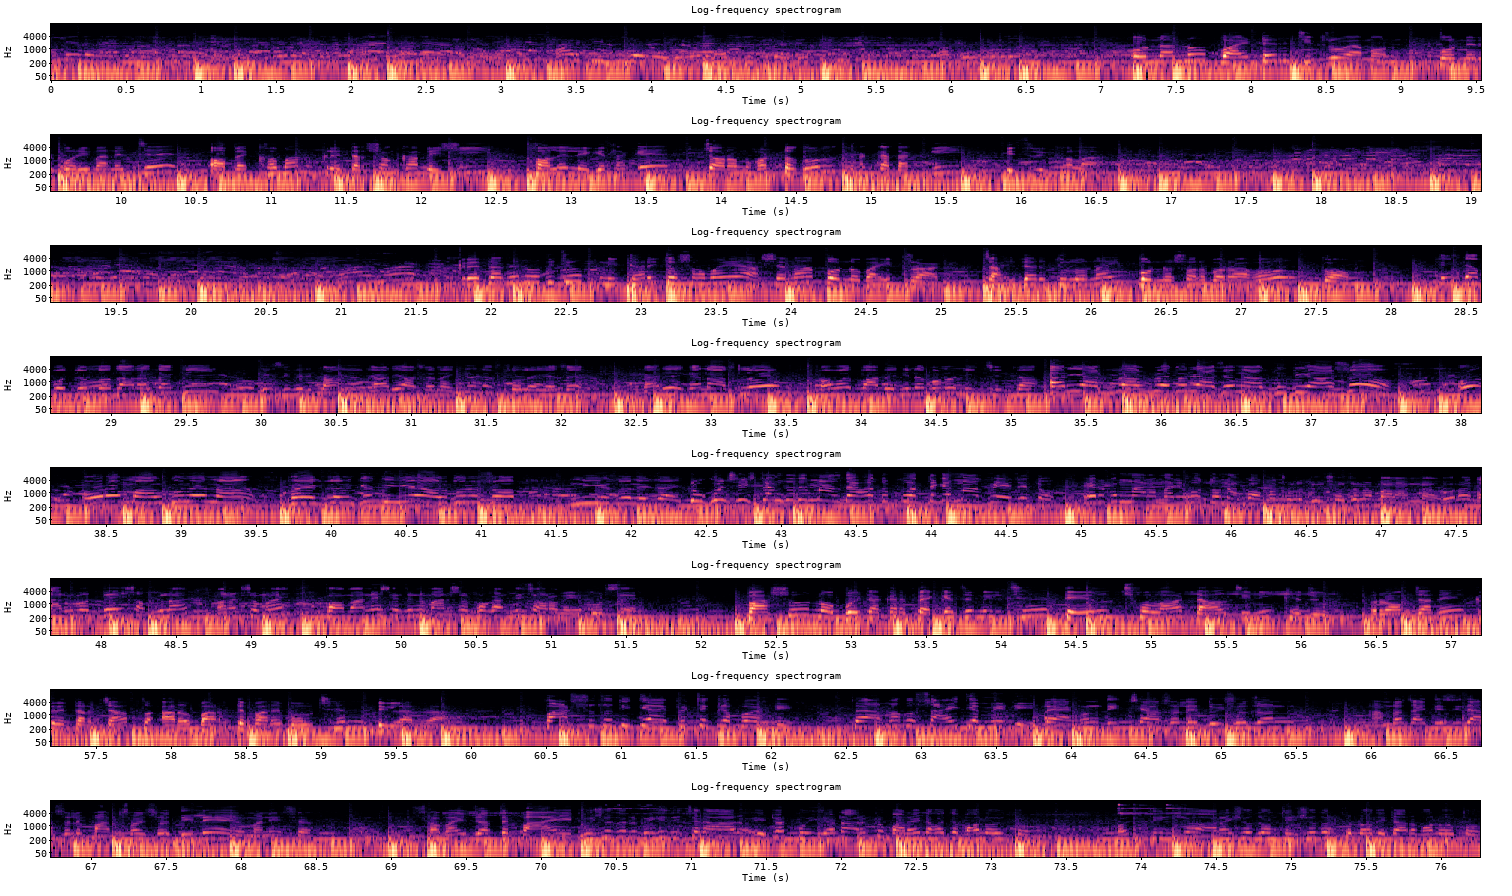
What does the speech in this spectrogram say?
অন্যান্য পয়েন্টের চিত্র এমন। পণ্যের পরিমাণের চেয়ে অপেক্ষমান ক্রেতার সংখ্যা বেশি ফলে লেগে থাকে চরম হট্টগোল ধাক্কাধাক্কি বিশৃঙ্খলা। ক্রেতাদের অভিযোগ, নির্ধারিত সময়ে আসে না পণ্যবাহী ট্রাক। চাহিদার তুলনায় পণ্য সরবরাহ কম। তিনটা পর্যন্ত দাঁড়ায় থাকি, বিসিবির গাড়ি আসে নাই, চলে গেছে। গাড়ি এখানে আসলেও সবাই পাবে কিনা কোনো নিশ্চিত না। গাড়ি আসবে আসবে করে আসে না। যদি আসো, ওর- মধ্যে সবগুলা অনেক সময় কম আনে সেজন্য মানুষের ভোগান্তি চরমে উঠছে। পাঁচশো নব্বই টাকার প্যাকেজে মিলছে তেল ছোলা ডাল চিনি খেজুর। রমজানে ক্রেতার চাপ আরও বাড়তে পারে বলছেন ডিলাররা। পাঁচশো যদি দেয় প্রত্যেকটা পয়েন্টে। তো আমাকে চাহিদা মেটে। এখন দিচ্ছে আসলে দুইশো জন। আমরা চাইতেছি যে আসলে পাঁচ ছয়শো দিলে মানে সবাই যাতে পায়। দুইশো জনের বেশি দিচ্ছে না আর এটার পয়সাটা আর একটু বাড়াইলে হয়তো ভালো হতো হয়তো তিনশো আড়াইশো জন তিনশো জন করলে হয়তো এটা আরও ভালো হতো।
